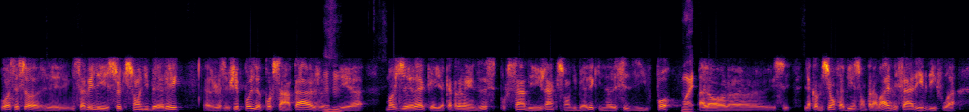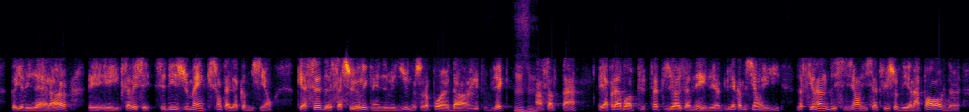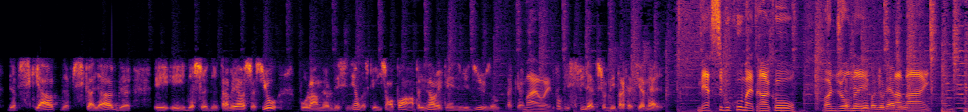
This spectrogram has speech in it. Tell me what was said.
Oui, c'est ça. Vous savez, les ceux qui sont libérés, euh, je j'ai pas le pourcentage, Mhm. mais euh, moi je dirais qu'il y a 90% des gens qui sont libérés qui ne récidivent pas. Ouais. Alors, euh, la commission fait bien son travail, mais ça arrive des fois qu'il y a des erreurs. Et, et vous savez, c'est c'est des humains qui sont à la commission, qui essaient de s'assurer que l'individu ne sera pas un danger public Mhm. en sortant. Et après avoir fait plusieurs années, la, la commission, il- lorsqu'il rend une décision, il s'appuie sur des rapports de, de psychiatres, de psychologues de- et, et de, ce- de travailleurs sociaux pour rendre leur décision, parce qu'ils sont pas en prison avec l'individu, eux autres. Que Ouais, ouais. Il faut qu'ils se fient là- sur des professionnels. Merci beaucoup, Maître Anco. Bonne journée. plaisir. Bonne journée à bye vous. Bye.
